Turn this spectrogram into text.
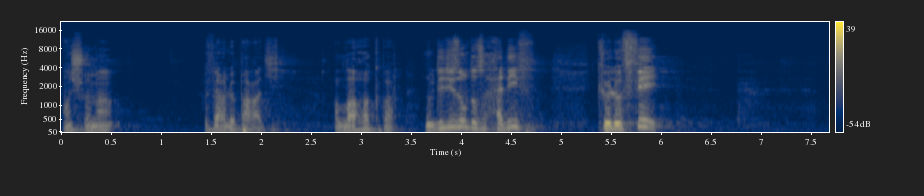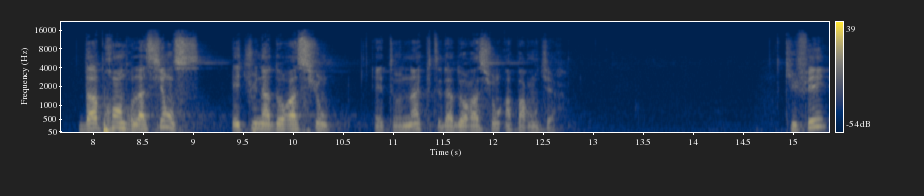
un chemin vers le paradis. Allahu Akbar. Nous disons dans ce hadith que le fait d'apprendre la science est une adoration est un acte d'adoration à part entière. Qui fait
